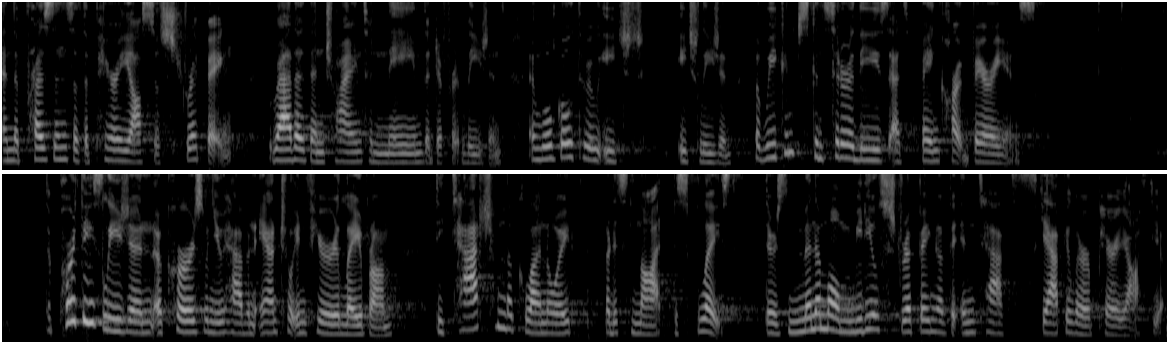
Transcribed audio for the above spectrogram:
and the presence of the periosteal stripping rather than trying to name the different lesions. And we'll go through each, each lesion, but we can just consider these as Bankart variants. The Perthes lesion occurs when you have an antero-inferior labrum detached from the glenoid, but it's not displaced. There's minimal medial stripping of the intact scapular periosteum.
